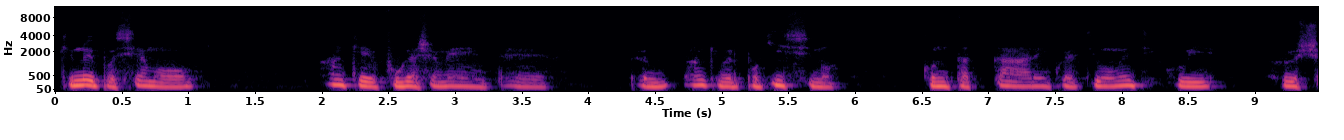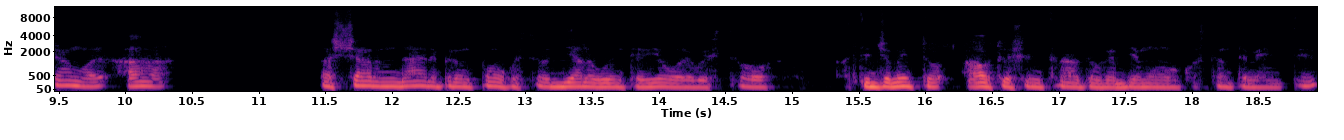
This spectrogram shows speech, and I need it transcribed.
che noi possiamo anche fugacemente, per, anche per pochissimo, contattare in questi momenti in cui riusciamo a lasciare andare per un po' questo dialogo interiore, questo atteggiamento autocentrato che abbiamo costantemente.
